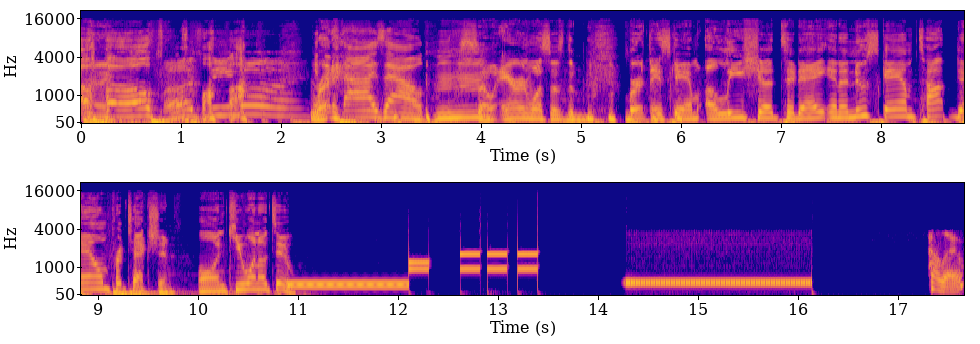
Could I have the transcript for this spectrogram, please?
right? Oh, Must be mine. Get Right. the eyes out. Mhm. So Eryn wants us to birthday scam Alisha today in a new scam, top down protection on Q102. Hello.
